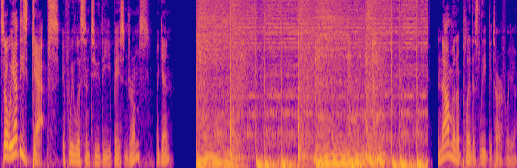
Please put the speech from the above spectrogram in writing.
So we have these gaps if we listen to the bass and drums again. And now I'm going to play this lead guitar for you.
